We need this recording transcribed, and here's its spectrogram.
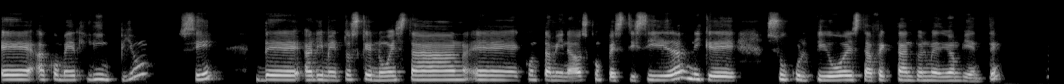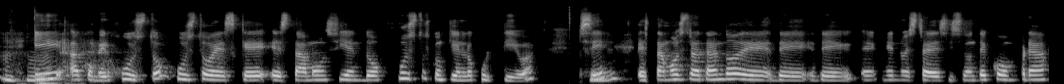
eh, a comer limpio, ¿sí? de alimentos que no están eh, contaminados con pesticidas ni que su cultivo está afectando el medio ambiente. Y a comer justo, justo es que estamos siendo justos con quien lo cultiva, ¿sí? Estamos tratando de, de, de, eh, en nuestra decisión de compra,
